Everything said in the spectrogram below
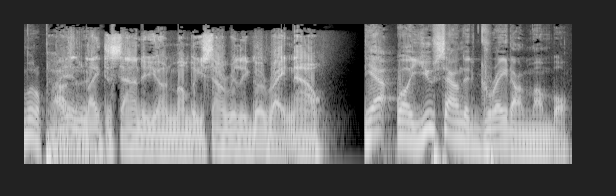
a little I didn't like the sound of you on Mumble. You sound really good right now. yeah, well, you sounded great on Mumble.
